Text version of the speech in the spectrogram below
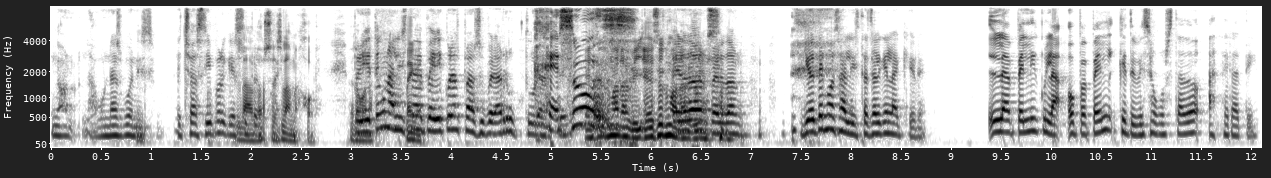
No, no, la una es buenísima. De hecho, así porque es La súper 2 es la mejor. Pero, yo bueno, tengo una lista venga. de películas para superar rupturas. ¿eh? Eso es maravilloso. Eso es Perdón, maravilloso. perdón. Yo tengo esa lista, si alguien la quiere. La película o papel que te hubiese gustado hacer a ti.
